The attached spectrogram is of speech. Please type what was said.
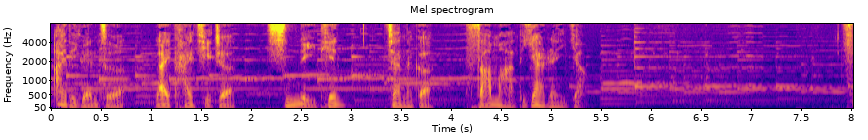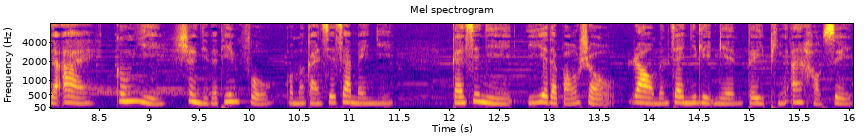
爱的原则来开启这新的一天，像那个撒玛利亚人一样。慈爱、公义、圣洁的天赋，我们感谢赞美你，感谢你一夜的保守，让我们在你里面得以平安好睡。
